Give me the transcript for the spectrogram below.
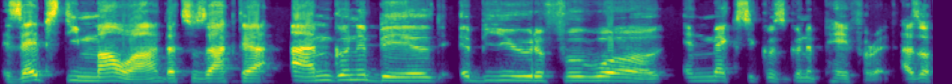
selbst die Mauer, dazu sagt er, I'm gonna build a beautiful world and Mexico's gonna pay for it. Also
